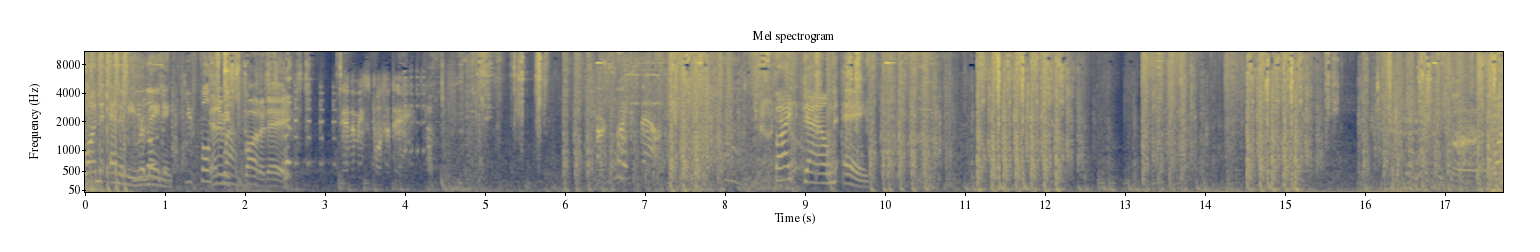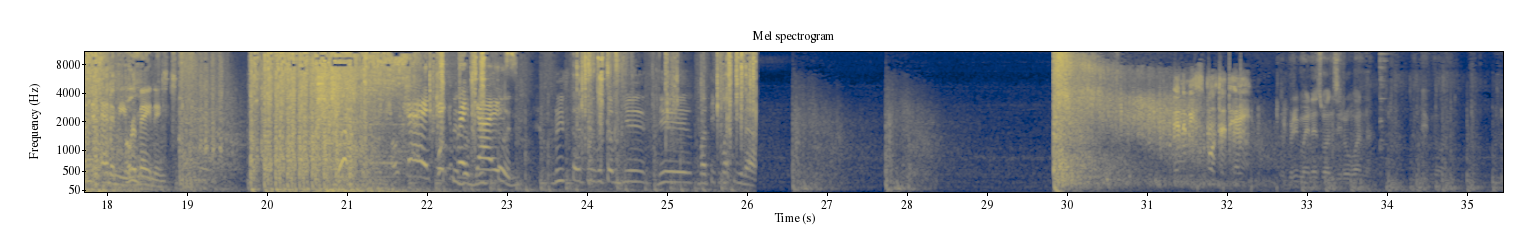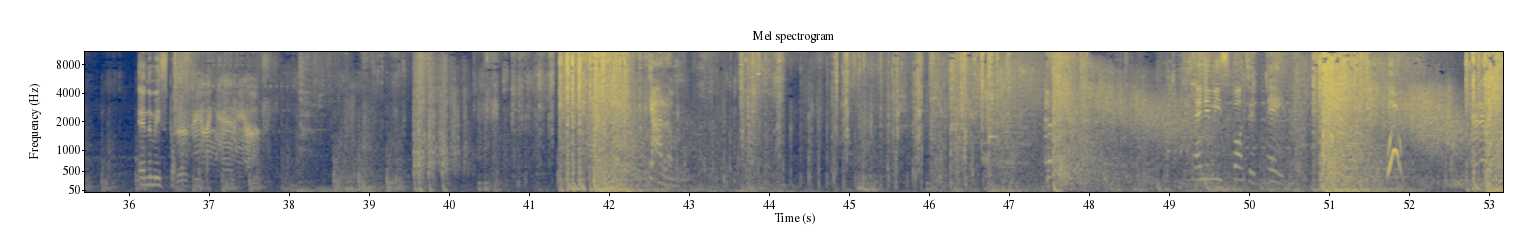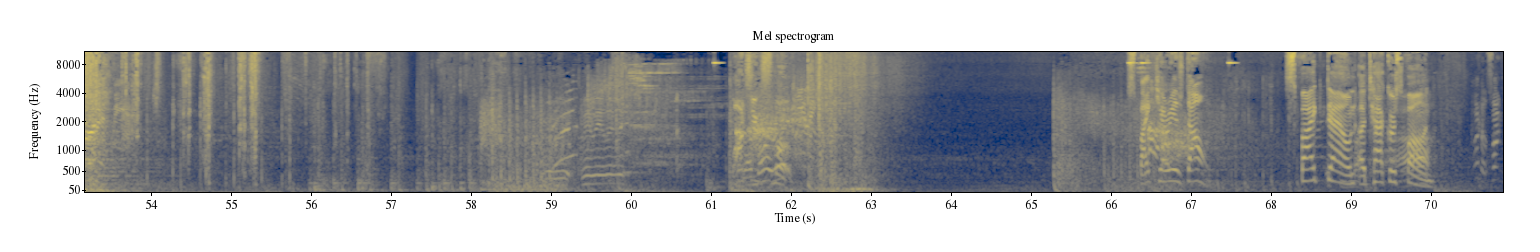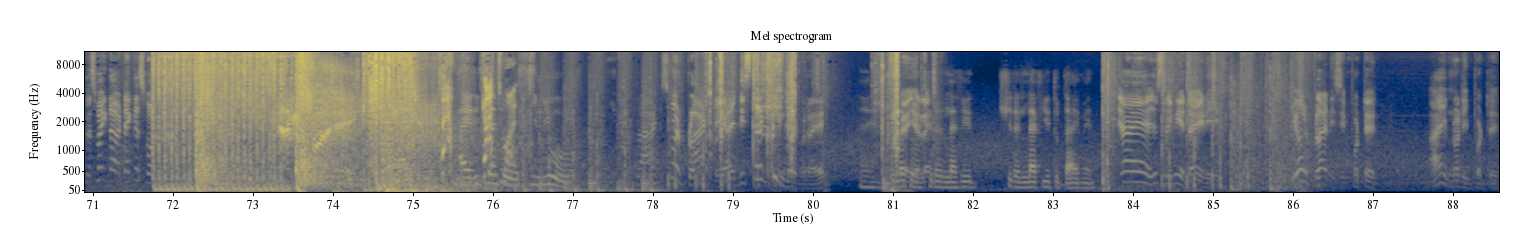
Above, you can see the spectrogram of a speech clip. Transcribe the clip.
One enemy remaining. You fought Enemy well. spotted A. Enemy spotted A. Our spike's down. Spike down A. One enemy oh. remaining. Okay, take a break, guys. Brimstone. Brimstone tu macam dia dia mati-mati nak. Enemy spotted A. Every minus 101 lah. A bit more. Enemy spotted. Revealing area. Got him. Enemy spotted A. Enemy spotted B. Wait, wait, wait, wait, wait, wait. Launching smoke. Spike carriers down. Spike down. Attacker spawn. What the fuck? The spike now attacker spot. Enemy spotted I Got return to one. kill you. Plant. Just go and plant. eh. I distracting them, right? I you're should have left you. Should have left you to die, man. Yeah, yeah, just leave me and die. Your plan is important. I am not important.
